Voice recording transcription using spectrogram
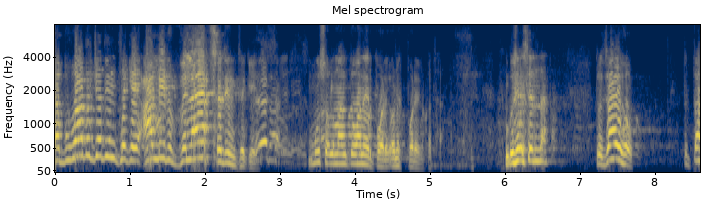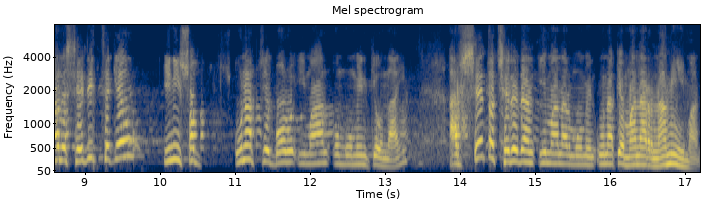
নবুয়াত যেদিন থেকে, আলীর বেলায়াত সেদিন থেকে। মুসলমান তো অনেক পরে, অনেক পরের কথা। বুঝেছেন না? তো যাই হোক, তো তাহলে সেদিক থেকেও ইনি সব, উনার চেয়ে বড় ইমান ও মুমিন কেউ নাই। আর সে তো ছেড়ে দেন ইমান আর মুমিন, উনাকে মানার নামই ইমান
